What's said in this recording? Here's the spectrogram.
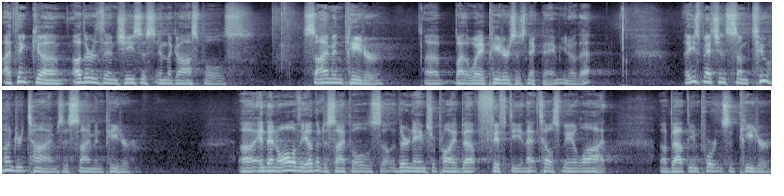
I think, uh, other than Jesus in the Gospels, Simon Peter, uh, by the way, Peter's his nickname, you know that. He's mentioned some 200 times as Simon Peter. Uh, and then all of the other disciples, uh, their names are probably about 50, and that tells me a lot about the importance of Peter.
